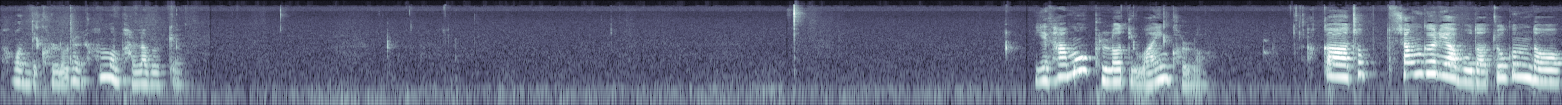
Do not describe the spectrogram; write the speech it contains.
버건디 컬러를 한번 발라볼게요. 이게 3호 블러디 와인 컬러. 아까 첫 샹그리아보다 조금 더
